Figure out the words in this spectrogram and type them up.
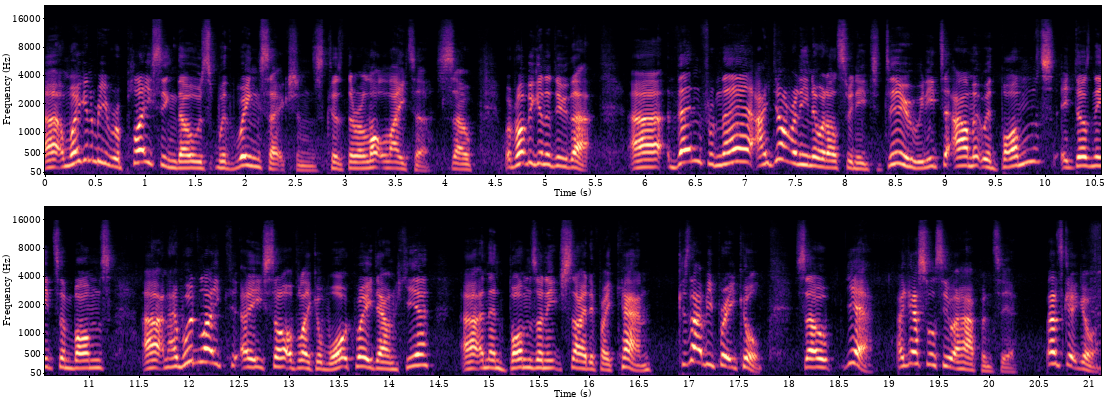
Uh, and we're going to be replacing those with wing sections because they're a lot lighter. So we're probably going to do that. Uh, then from there, I don't really know what else we need to do. We need to arm it with bombs. It does need some bombs. Uh, and I would like a sort of like a walkway down here. Uh, and then bombs on each side if I can. Because that'd be pretty cool. So yeah, I guess we'll see what happens here. Let's get going.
